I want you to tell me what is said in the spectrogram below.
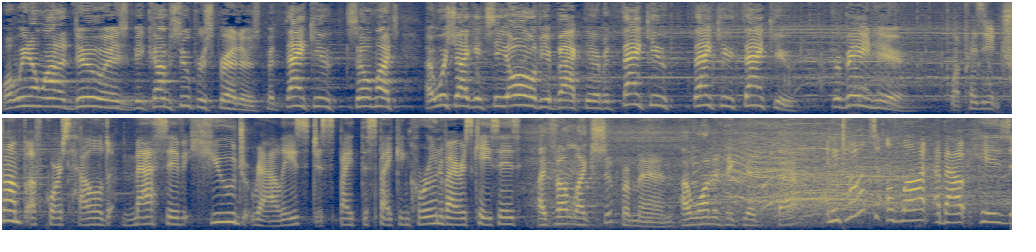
What we don't want to do is become super spreaders. But thank you so much. I wish I could see all of you back there, but thank you, thank you, thank you for being here. Well, President Trump, of course, held massive, huge rallies despite the spike in coronavirus cases. I felt like Superman. I wanted to get back. And he talked a lot about his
